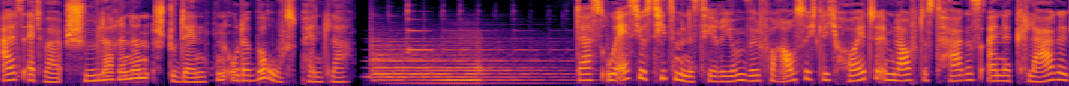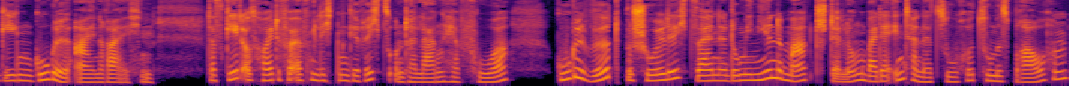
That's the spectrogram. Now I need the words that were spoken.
als etwa Schülerinnen, Studenten oder Berufspendler. Das US-Justizministerium will voraussichtlich heute im Lauf des Tages eine Klage gegen Google einreichen. Das geht aus heute veröffentlichten Gerichtsunterlagen hervor. Google wird beschuldigt, seine dominierende Marktstellung bei der Internetsuche zu missbrauchen,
